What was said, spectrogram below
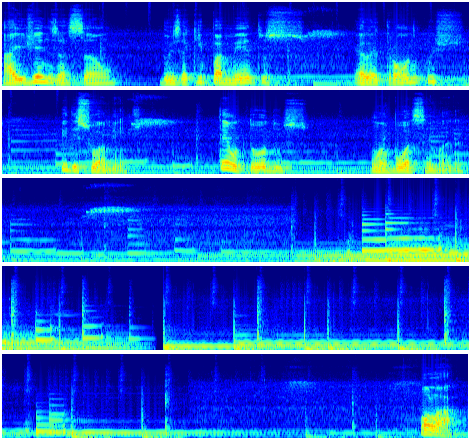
A higienização dos equipamentos eletrônicos e de sua mente. Tenham todos uma boa semana. Olá!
